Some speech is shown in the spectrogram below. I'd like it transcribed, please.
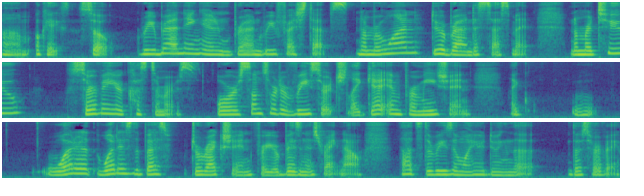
Um, okay, so rebranding and brand refresh steps. Number one, do a brand assessment. Number two, survey your customers or some sort of research, like get information, like what are what is the best direction for your business right now? That's the reason why you're doing the the survey.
